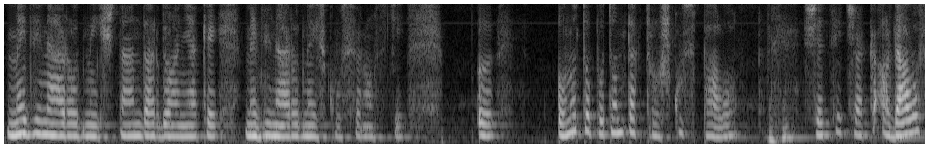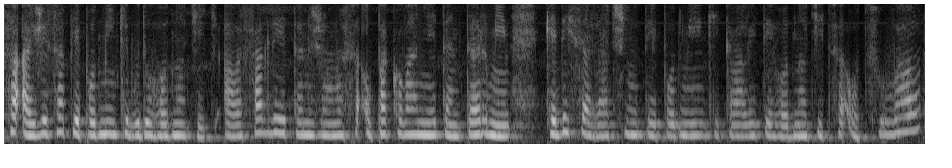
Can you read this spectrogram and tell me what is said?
medzinárodných štandardov a nejakej medzinárodnej skúsenosti. E, ono to potom tak trošku spalo. Všetci čaká. A dalo sa aj, že sa tie podmienky budú hodnotiť. Ale fakt je ten, že ono sa opakovanie, ten termín, kedy sa začnú tie podmienky kvality hodnotiť, sa odsúval.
